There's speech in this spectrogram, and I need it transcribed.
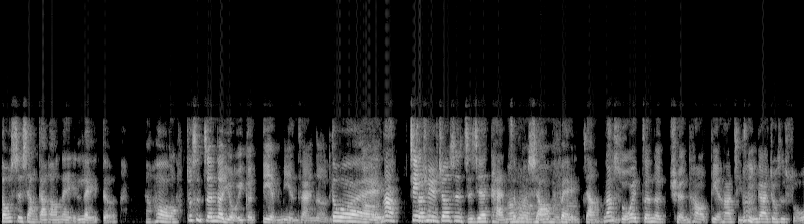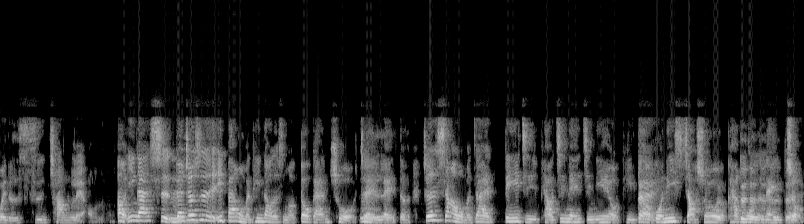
都是像刚刚那一类的。然后、哦、就是真的有一个店面在那里，对，嗯、那进去就是直接谈怎么消费这样。那所谓真的全套店，它其实应该就是所谓的私娼聊了。哦，应该是、嗯、对，就是一般我们听到的什么豆干错这一类的，嗯、就是像我们在第一集嫖妓那一集，你也有提到过，你小时候有看过的那一种。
